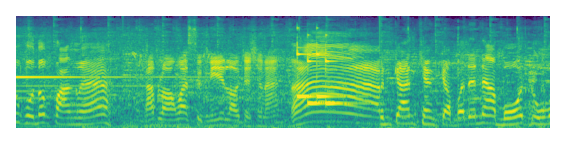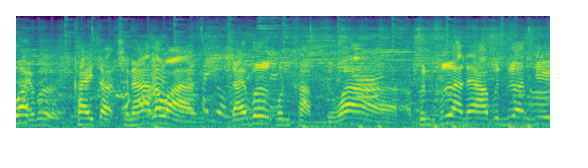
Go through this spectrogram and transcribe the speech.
ทุกคนต้องฟังนะรับรองว่าศึกนี้เราจะชนะอ่าเป็นการแข่งกับบานาน่าโบ๊ทดูว่า Diver ใครจะชนะระหว่างไดเวอร์คนขับ หรือว่าเพื่อนๆนะครับเพื่อนๆที่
